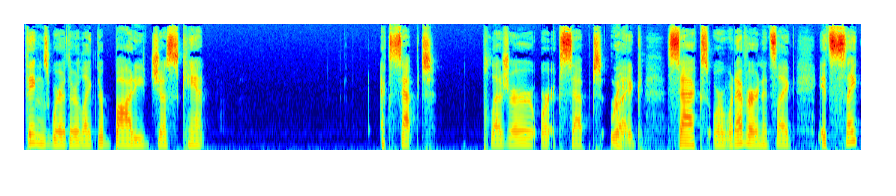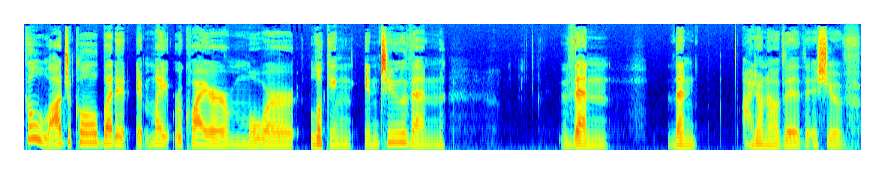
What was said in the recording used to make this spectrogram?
things where they're like their body just can't accept pleasure or accept Right. like sex or whatever and it's like it's psychological but it it might require more looking into than than than I don't know the the issue of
